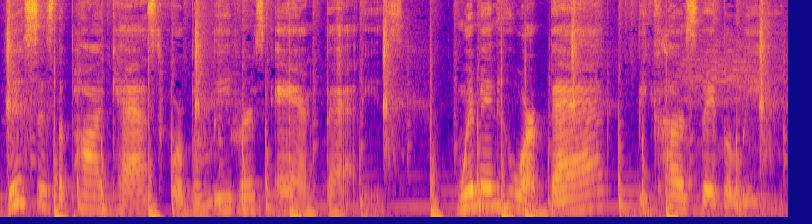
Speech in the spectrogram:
This is the podcast for believers and baddies. Women who are bad because they believe.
